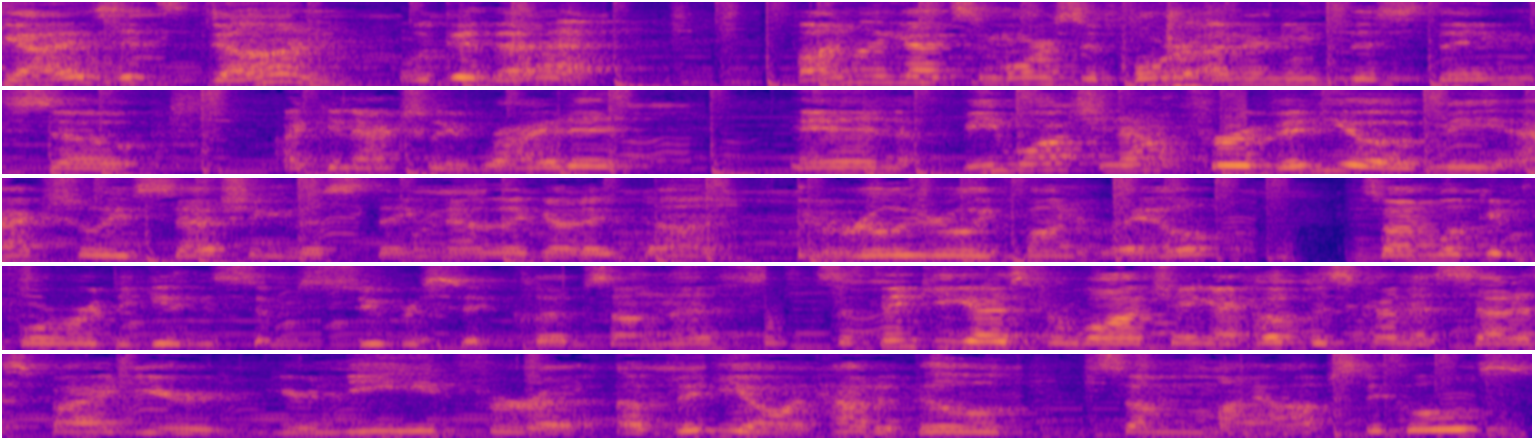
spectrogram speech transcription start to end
Guys, it's done. Look at that. Finally got some more support underneath this thing so I can actually ride it. And be watching out for a video of me actually seshing this thing now that I got it done. Really, really fun rail. So I'm looking forward to getting some super sick clips on this. So thank you guys for watching. I hope this kind of satisfied your, your need for a, a video on how to build some of my obstacles.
